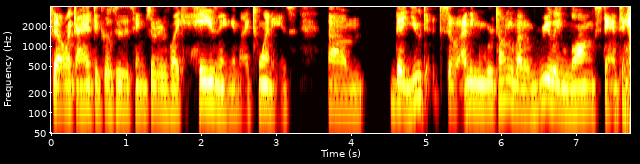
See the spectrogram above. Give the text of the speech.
felt like I had to go through the same sort of like hazing in my 20s. Um, that you did. So, I mean, we're talking about a really long standing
